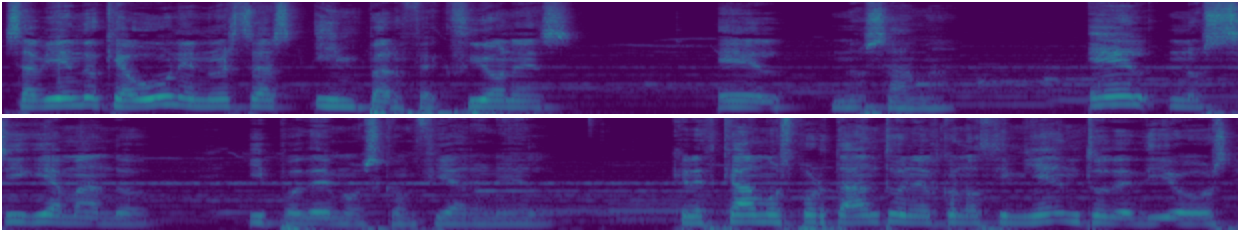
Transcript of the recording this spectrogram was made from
sabiendo que aún en nuestras imperfecciones, Él nos ama. Él nos sigue amando y podemos confiar en Él. Crezcamos, por tanto, en el conocimiento de Dios,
